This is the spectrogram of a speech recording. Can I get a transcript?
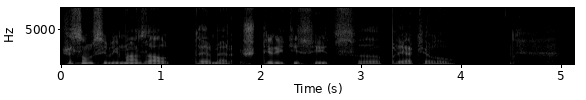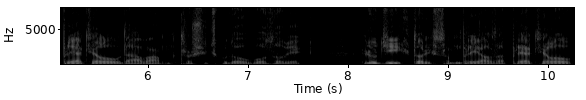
že som si vymázal témer 4000 e, priateľov. Priateľov dávam trošičku do úvozoviek. Ľudí, ktorých som prijal za priateľov,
